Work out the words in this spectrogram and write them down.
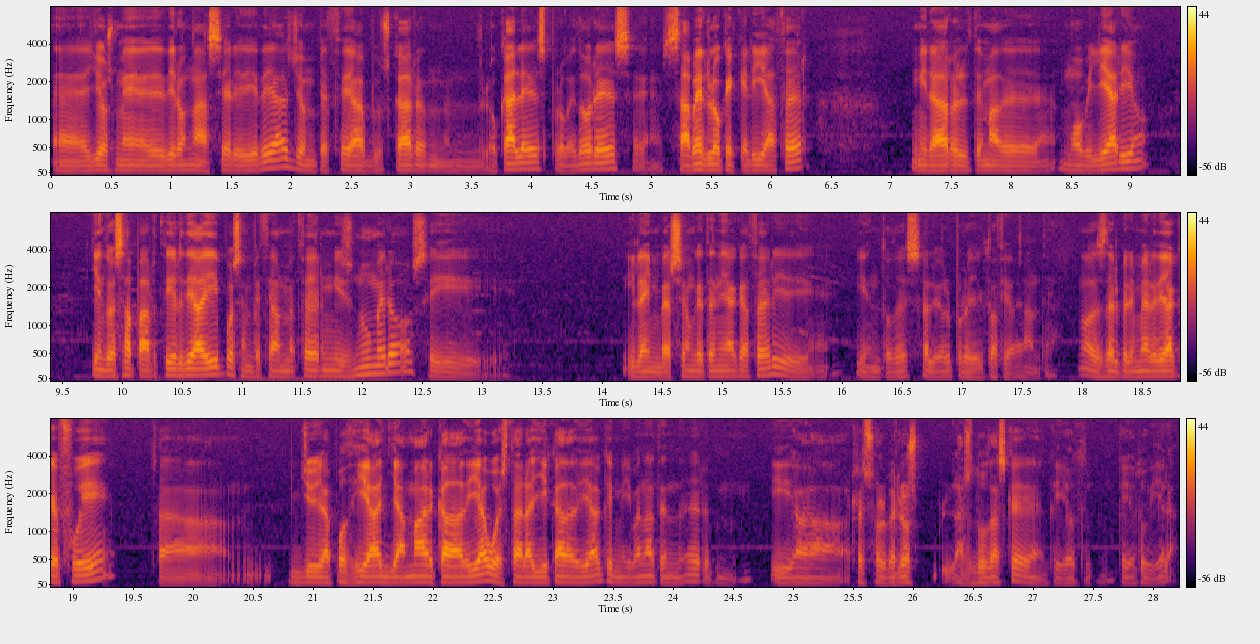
eh, ellos me dieron una serie de ideas, yo empecé a buscar mm, locales, proveedores, eh, saber lo que quería hacer, mirar el tema de mobiliario y entonces a partir de ahí pues empecé a hacer mis números y, y la inversión que tenía que hacer y, y, entonces salió el proyecto hacia adelante. desde el primer día que fui, o sea, yo ya podía llamar cada día o estar allí cada día que me iban a atender y a resolver los, las dudas que, que, yo, que yo tuviera.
